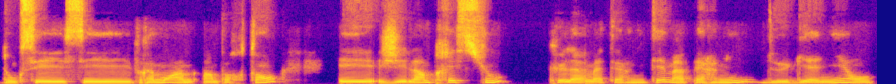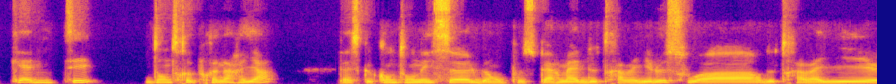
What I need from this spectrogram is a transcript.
donc c'est c'est vraiment important. Et j'ai l'impression que la maternité m'a permis de gagner en qualité d'entrepreneuriat parce que quand on est seul, ben, on peut se permettre de travailler le soir, de travailler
